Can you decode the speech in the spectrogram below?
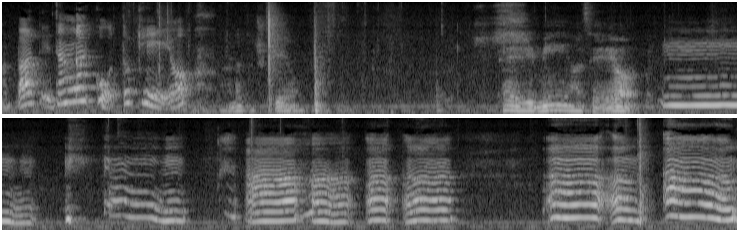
아빠 내장 갖고 어떻게 해요? 하나 더 줄게요. 태림이 하세요. 음. 아, 아, 아, 아. 아, 아, 아.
